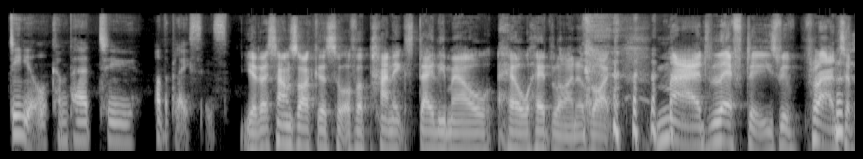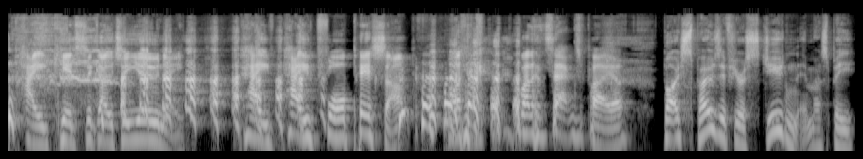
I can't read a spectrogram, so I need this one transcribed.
deal compared to other places. Yeah, that sounds like a sort of a panicked Daily Mail hell headline of like mad lefties with plans to pay kids to go to uni, pay paid for piss up by the, by the taxpayer. But I suppose if you're a student, it must be.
